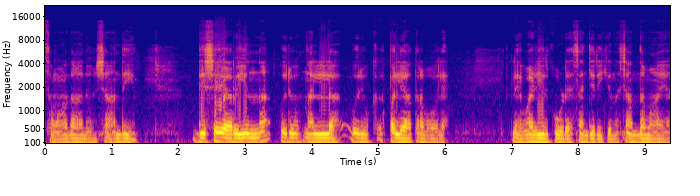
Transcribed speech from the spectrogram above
സമാധാനവും ശാന്തിയും ദിശയറിയുന്ന ഒരു നല്ല ഒരു കപ്പൽ യാത്ര പോലെ അല്ലേ വഴിയിൽ കൂടെ സഞ്ചരിക്കുന്ന ശാന്തമായ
